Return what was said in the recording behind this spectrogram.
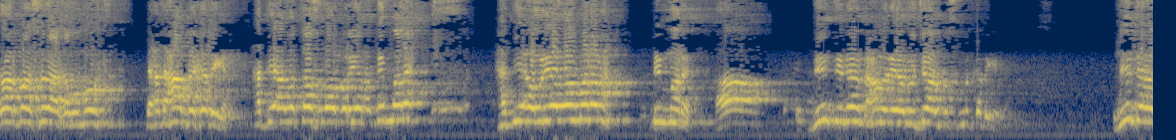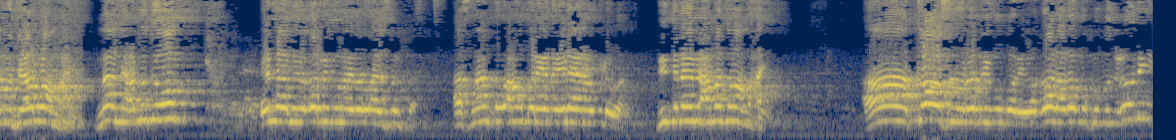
Qaar baa sidaa qaba moogta dhexdhexaad bay ka dhigan haddii alla taas loo baryana dhib male haddii awliye loo marana dhib male diintii nebi maxamed iyo abujahal bu isku mid ka dhigay. Diinta abujahal waa maxay? Maa nacbuduhum ilaa liyuqaribuuna ila allahi zulfa. Asnaamta waxaan u baryana ilahina ugu dhowaa diinta nebi maxamedna waa maxay? Toosnuu rabbigu baryo wa qaala rabbukum udcuunii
